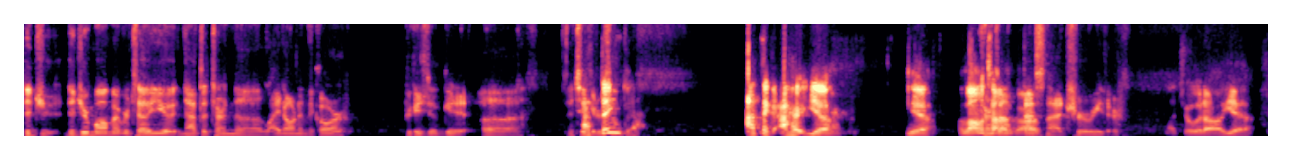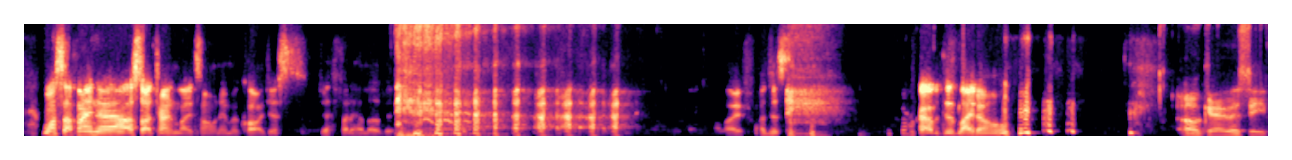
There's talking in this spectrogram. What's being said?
did you did your mom ever tell you not to turn the light on in the car because you'll get uh, a ticket or think- something? I think I heard, yeah, yeah, a long Turns time ago. that's not true either. Not true at all. Yeah. Once I find that out, I'll start turning lights on in my car just just for the hell of it. My life, I just ride with this light on. Okay, let's see.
